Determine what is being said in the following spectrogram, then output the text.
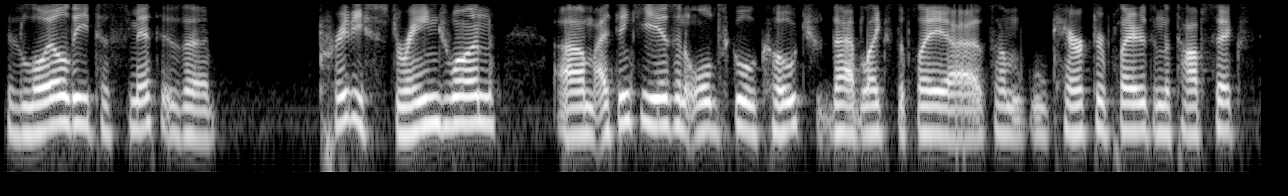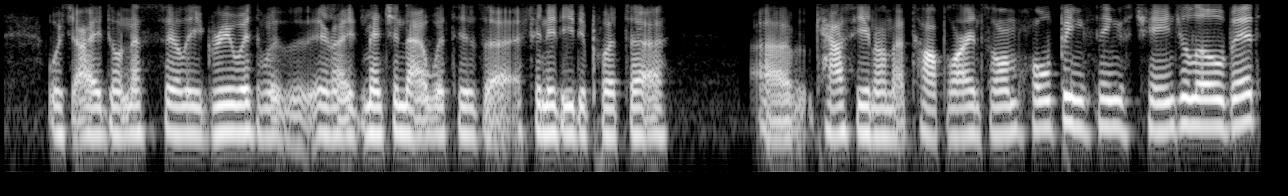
his loyalty to Smith is a pretty strange one. Um, I think he is an old school coach that likes to play uh, some character players in the top six, which I don't necessarily agree with. with and I mentioned that with his uh, affinity to put uh, uh, Kassian on that top line. So I'm hoping things change a little bit.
